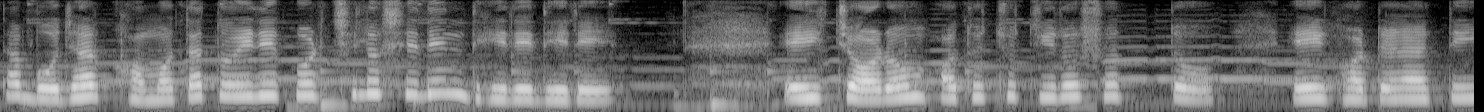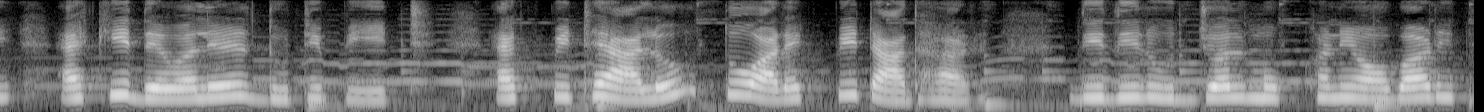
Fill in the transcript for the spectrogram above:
তা বোঝার ক্ষমতা তৈরি করছিল সেদিন ধীরে ধীরে। এই চরম অথচ চিরসত্য, এই ঘটনাটি একই দেওয়ালের দুটি পিঠ, এক পিঠে আলো তো আরেক পিঠ আধার। দিদির উজ্জ্বল মুখখানি অবারিত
